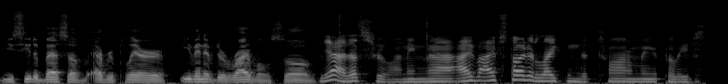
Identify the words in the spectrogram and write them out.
you see the best of every player, even if they're rivals. So Yeah, that's true. I mean, uh, I've I've started liking the Toronto Maple Leafs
